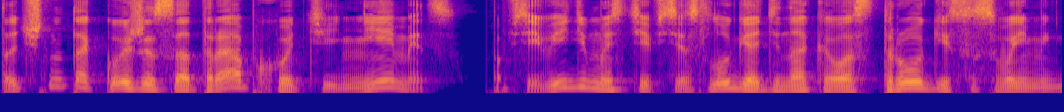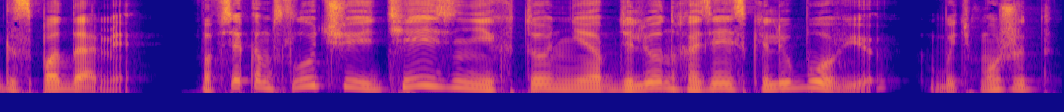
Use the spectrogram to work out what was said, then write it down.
Точно такой же сатрап, хоть и немец. По всей видимости, все слуги одинаково строги со своими господами. Во всяком случае, те из них, кто не обделен хозяйской любовью. Быть может,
